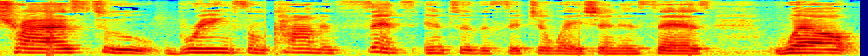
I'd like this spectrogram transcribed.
tries to bring some common sense into the situation and says, well,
